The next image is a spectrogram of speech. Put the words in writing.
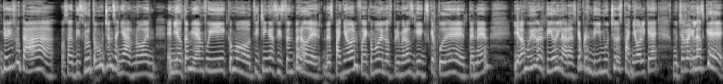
yo disfrutaba, o sea, disfruto mucho enseñar, ¿no? En, en Yale también fui como teaching assistant, pero de, de español, fue como de los primeros gigs que pude tener y era muy divertido y la verdad es que aprendí mucho de español, que muchas reglas que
